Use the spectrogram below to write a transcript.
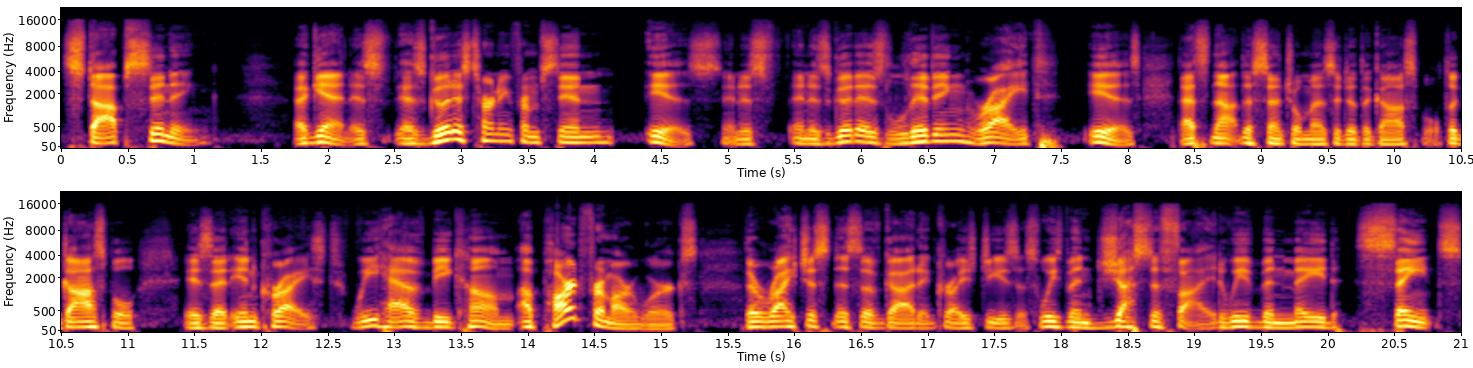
stop sinning. Again, as, as good as turning from sin is, and as, and as good as living right is, that's not the central message of the gospel. The gospel is that in Christ we have become, apart from our works, the righteousness of God in Christ Jesus. We've been justified. We've been made saints.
